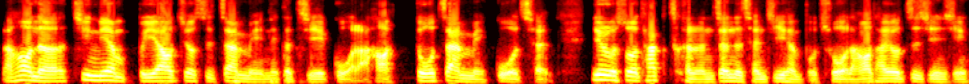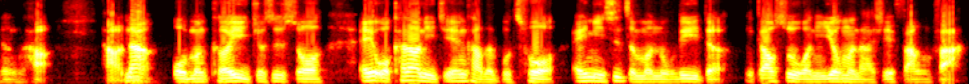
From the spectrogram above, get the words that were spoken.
然后呢，尽量不要就是赞美那个结果了哈，多赞美过程。例如说他可能真的成绩很不错，然后他又自信心很好。好，那我们可以就是说，诶，我看到你今天考得不错，诶，你是怎么努力的？你告诉我你用了哪些方法。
